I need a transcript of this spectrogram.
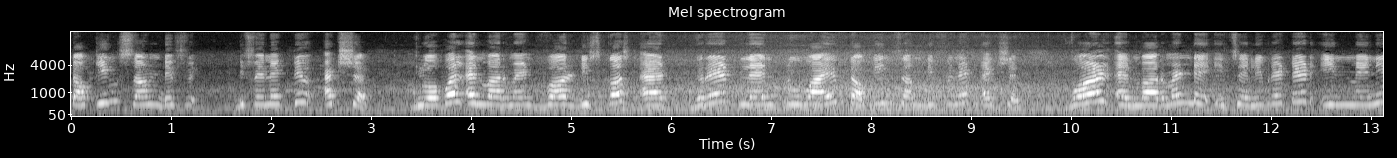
taking some def- definitive action. Global environment were discussed at great length to way taking some definite action. World Environment Day is celebrated in many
